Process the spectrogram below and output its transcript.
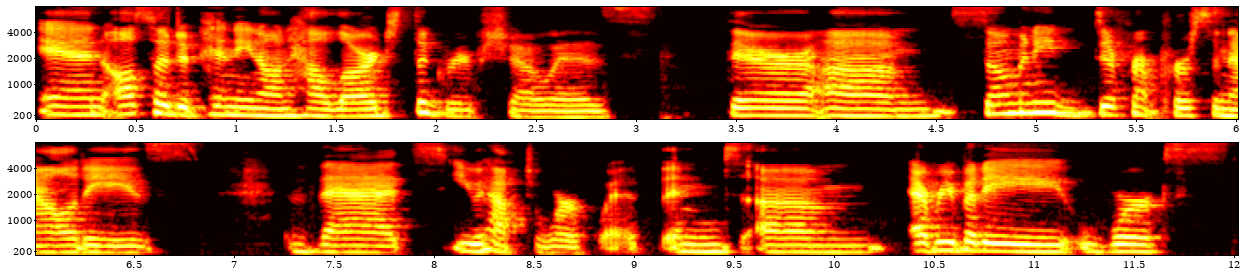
and also depending on how large the group show is, there are um, so many different personalities that you have to work with, and um, everybody works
